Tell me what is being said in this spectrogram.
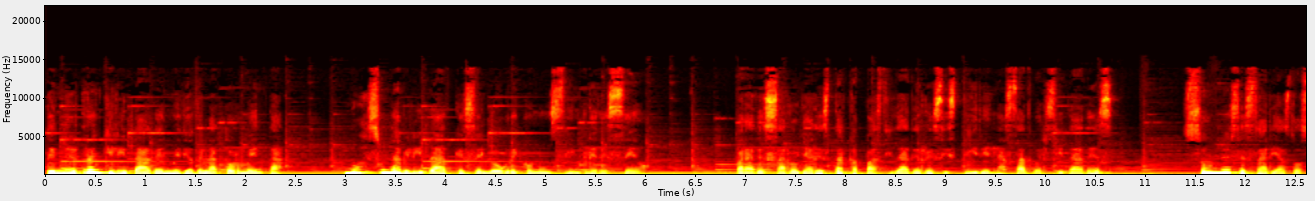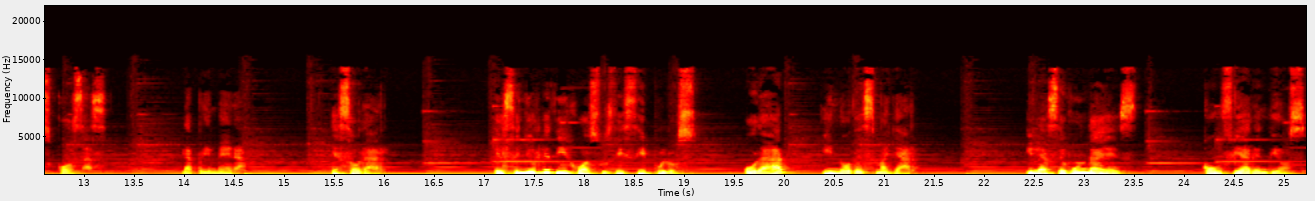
Tener tranquilidad en medio de la tormenta no es una habilidad que se logre con un simple deseo. Para desarrollar esta capacidad de resistir en las adversidades, son necesarias dos cosas. La primera es orar. El Señor le dijo a sus discípulos, orar y no desmayar. Y la segunda es confiar en Dios.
